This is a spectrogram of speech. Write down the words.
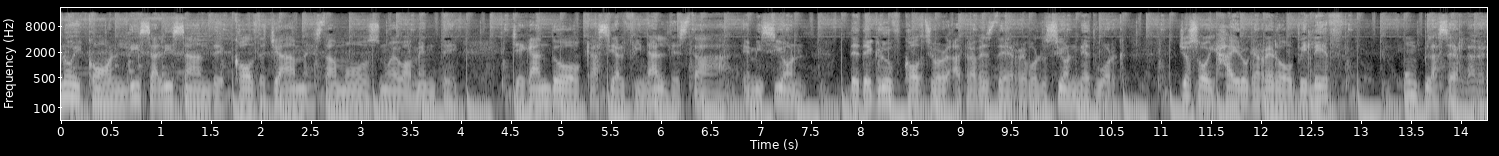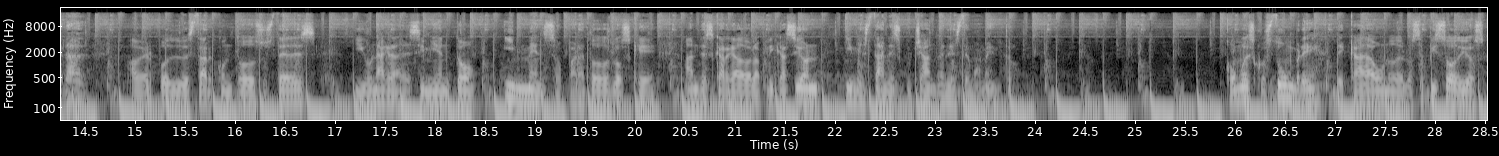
Bueno, y con Lisa Lisa de Cult Jam estamos nuevamente llegando casi al final de esta emisión de The Groove Culture a través de Revolución Network. Yo soy Jairo Guerrero Believe. Un placer, la verdad, haber podido estar con todos ustedes y un agradecimiento inmenso para todos los que han descargado la aplicación y me están escuchando en este momento. Como es costumbre de cada uno de los episodios,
